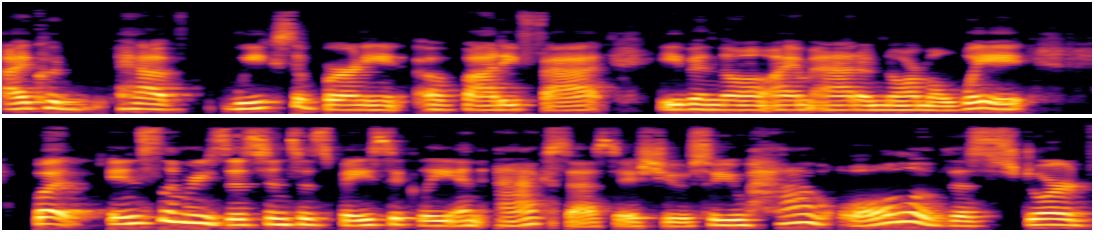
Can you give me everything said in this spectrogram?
I could have weeks of burning of body fat even though I'm at a normal weight but insulin resistance is basically an access issue. So you have all of this stored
